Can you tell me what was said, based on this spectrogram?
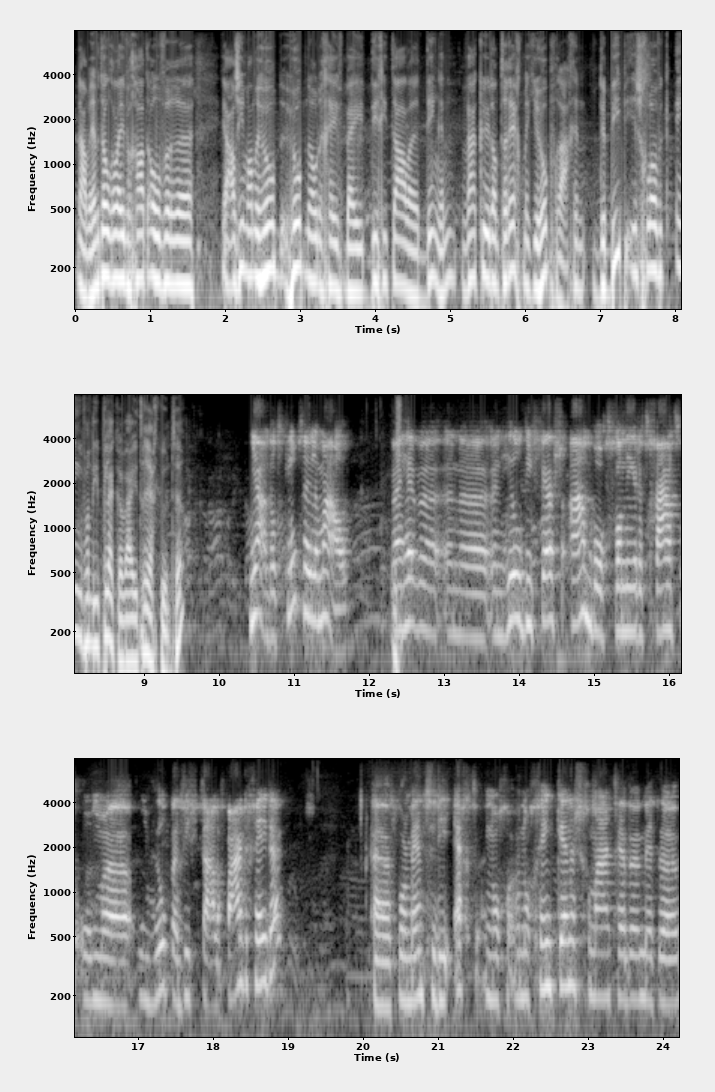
we hebben het ook al even gehad over, eh, ja, als iemand een hulp, hulp nodig heeft bij digitale dingen, waar kun je dan terecht met je hulpvraag? En de BIEB is geloof ik een van die plekken waar je terecht kunt, hè? Ja, dat klopt helemaal. Wij hebben een, eh, een heel divers aanbod wanneer het gaat om, eh, om hulp bij digitale vaardigheden. Eh, voor mensen die echt nog, nog geen kennis gemaakt hebben met de,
